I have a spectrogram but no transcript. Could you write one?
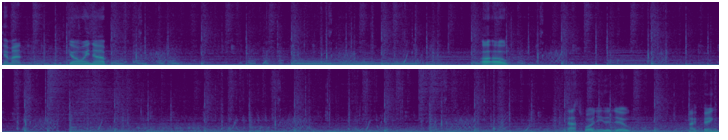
Come on. Going up. Uh-oh. That's what I need to do, I think.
